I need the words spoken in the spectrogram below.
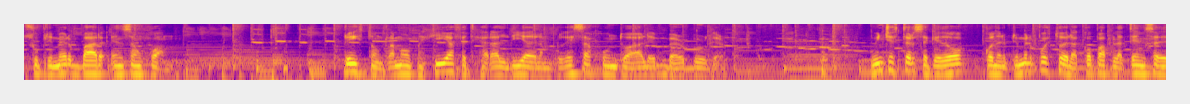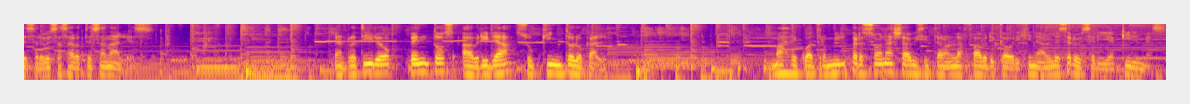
su primer bar en San Juan. Princeton Ramos Mejía festejará el Día de la Hamburguesa junto a Ale Burger. Winchester se quedó con el primer puesto de la Copa Platense de Cervezas Artesanales. En retiro, Pentos abrirá su quinto local. Más de 4.000 personas ya visitaron la fábrica original de cervecería Quilmes.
